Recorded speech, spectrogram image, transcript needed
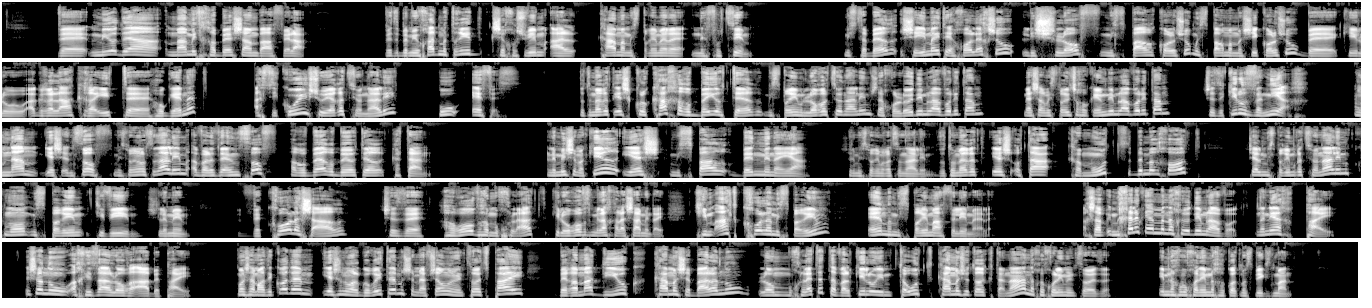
ומי יודע מה מתחבא שם באפלה. וזה במיוחד מטריד כשחושבים על כמה המספרים האלה נפוצים. מסתבר שאם היית יכול איכשהו לשלוף מספר כלשהו, מספר ממשי כלשהו, בכאילו הגרלה אקראית אה, הוגנת, הסיכוי שהוא יהיה רציונלי הוא אפס. זאת אומרת, יש כל כך הרבה יותר מספרים לא רציונליים שאנחנו לא יודעים לעבוד איתם, מאשר מספרים שאנחנו כן יודעים לעבוד איתם, שזה כאילו זניח. אמנם יש אינסוף מספרים רציונליים, אבל זה אינסוף הרבה הרבה יותר קטן. למי שמכיר, יש מספר בין מניה של מספרים רציונליים. זאת אומרת, יש אותה כמות במרכאות של מספרים רציונליים כמו מספרים טבעיים, שלמים. וכל השאר, שזה הרוב המוחלט, כאילו רוב זו מילה חלשה מדי, כמעט כל המספרים הם המספרים האפלים האלה. עכשיו, עם חלק מהם אנחנו יודעים לעבוד. נניח פאי. יש לנו אחיזה לא רעה בפאי. כמו שאמרתי קודם, יש לנו אלגוריתם שמאפשר לנו למצוא את פאי ברמת דיוק כמה שבא לנו, לא מוחלטת, אבל כאילו עם טעות כמה שיותר קטנה, אנחנו יכולים למצוא את זה. אם אנחנו מוכנים לחכות מספיק זמן.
